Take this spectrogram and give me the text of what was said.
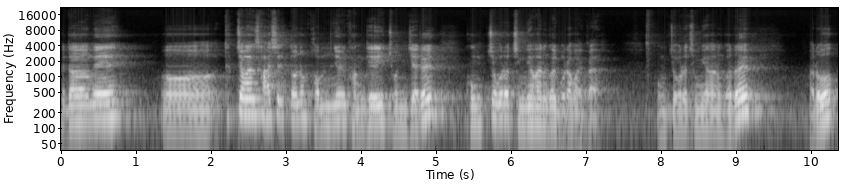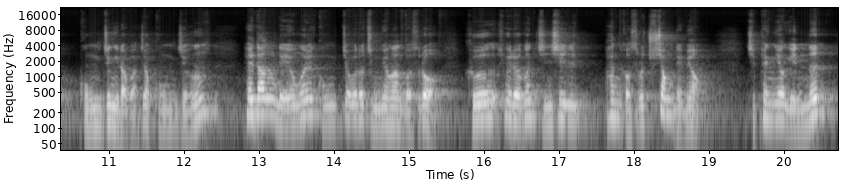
그 다음에 어, 특정한 사실 또는 법률 관계의 존재를 공적으로 증명하는 걸 뭐라고 할까요? 공적으로 증명하는 것을 바로 공증이라고 하죠. 공증. 해당 내용을 공적으로 증명한 것으로 그 효력은 진실한 것으로 추정되며 집행력 있는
